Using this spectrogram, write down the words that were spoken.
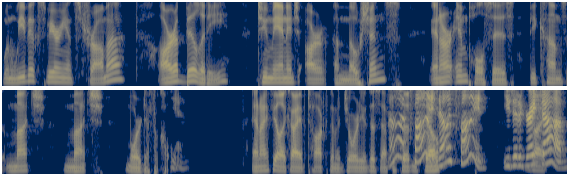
when we've experienced trauma, our ability to manage our emotions and our impulses becomes much, much more difficult. Yeah. And I feel like I have talked the majority of this episode. No, it's fine. Michelle. No, it's fine. You did a great But- job.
